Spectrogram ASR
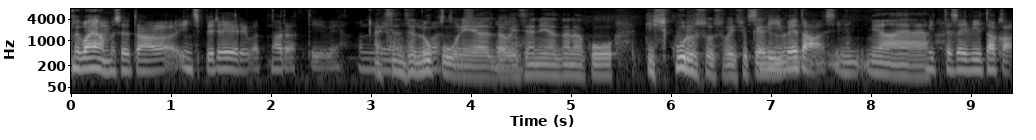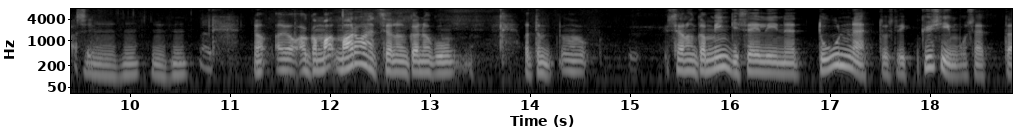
me vajame seda inspireerivat narratiivi. et see on see lugu nii-öelda või see nii-öelda nagu diskursus või sihuke. see viib edasi. mitte see ei vii tagasi mm. -hmm, mm -hmm. Et no aga ma, ma arvan, et seal on ka nagu vaata, seal on ka mingi selline tunnetuslik küsimus, et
